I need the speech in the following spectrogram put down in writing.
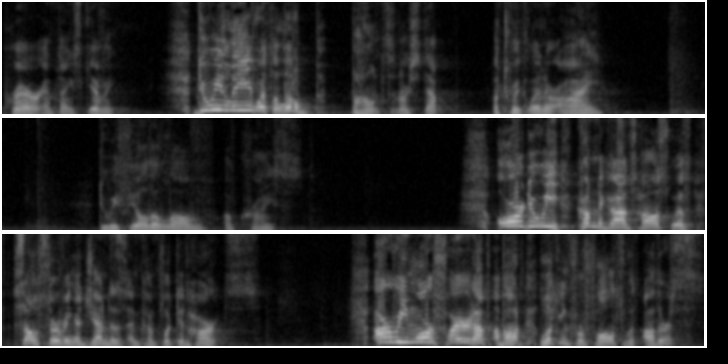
prayer, and thanksgiving. Do we leave with a little bounce in our step, a twinkle in our eye? Do we feel the love of Christ? Or do we come to God's house with self serving agendas and conflicted hearts? Are we more fired up about looking for faults with others?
